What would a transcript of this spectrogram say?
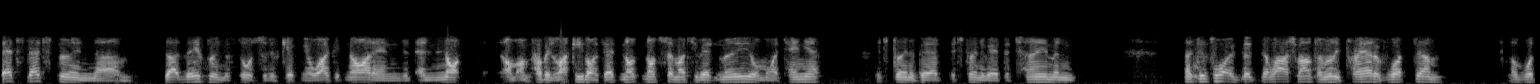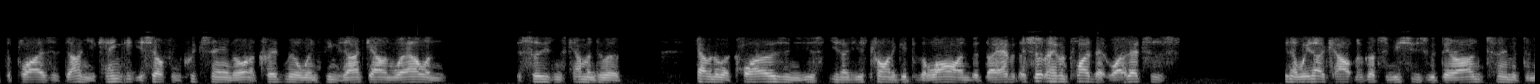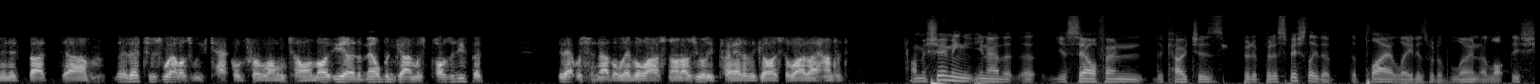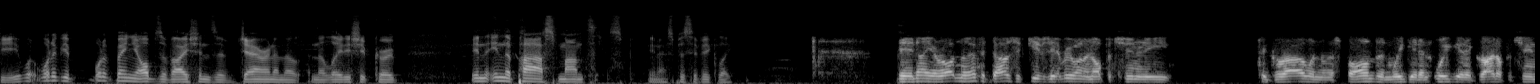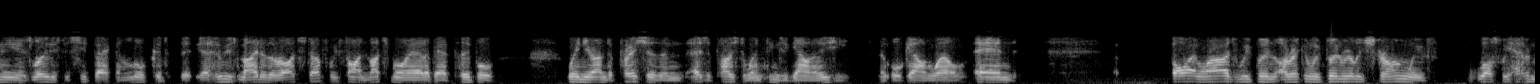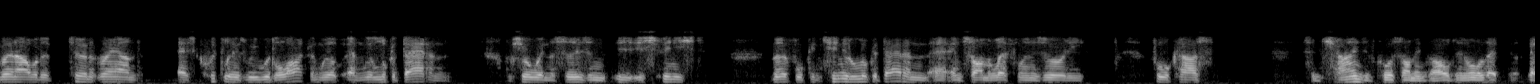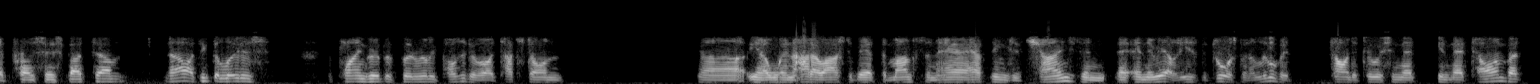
that's that's been um, they've been the thoughts that have kept me awake at night, and and not I'm, I'm probably lucky like that. Not not so much about me or my tenure. It's been about it's been about the team, and that's why the, the last month I'm really proud of what um, of what the players have done. You can get yourself in quicksand or on a treadmill when things aren't going well, and the season's coming to a coming to a close, and you just you know you're just trying to get to the line. But they haven't. They certainly haven't played that way. That's as you know, we know Carlton have got some issues with their own team at the minute, but um, that's as well as we've tackled for a long time. I, you know, the Melbourne game was positive, but that was another level last night. I was really proud of the guys the way they hunted. I'm assuming you know that uh, yourself and the coaches, but but especially the, the player leaders would have learnt a lot this year. What, what have you what have been your observations of Jarryn and the and the leadership group in in the past month, you know specifically? Yeah, no, you're right, Murph. It does. It gives everyone an opportunity to grow and respond, and we get a, we get a great opportunity as leaders to sit back and look at you uh, know, who's made of the right stuff. We find much more out about people when you're under pressure than as opposed to when things are going easy or going well. And by and large, we've been I reckon we've been really strong. We've whilst we haven't been able to turn it around as quickly as we would like, and we'll and we'll look at that. And I'm sure when the season is finished, Murph will continue to look at that, and and Simon Lethlean has already forecast some change. Of course, I'm involved in all of that that process. But um, no, I think the leaders, the playing group, have been really positive. I touched on, uh, you know, when Hutto asked about the months and how, how things have changed, and and the reality is the draw's been a little bit kinder to us in that in that time, but.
